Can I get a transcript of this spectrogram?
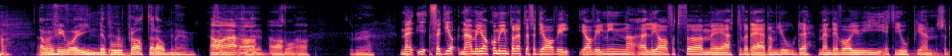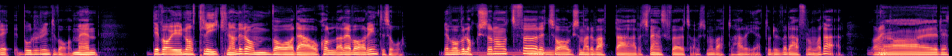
ja. Ja, men vi var ju inne på Han. att prata om eh, Ja, ja, så. Så det, Men, för jag, nej, men jag kom in på detta för att jag vill, jag vill minna, eller jag har fått för mig att det var det de gjorde, men det var ju i Etiopien, så det borde det inte vara. Men det var ju något liknande de var där och kollade, var det inte så? Det var väl också något företag som hade varit där, svenskt företag som har varit och härjat och det var därför de var där. Var det inte? Nej, det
